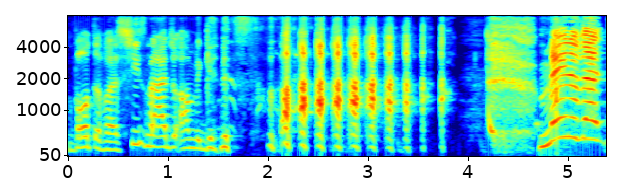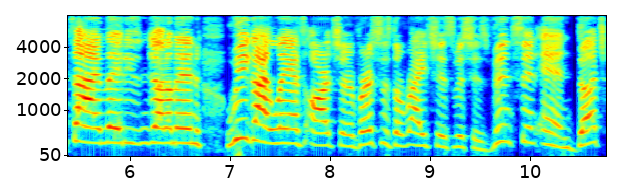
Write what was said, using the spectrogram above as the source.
Both of us. She's Nigel. I'm McGuinness. Main event time, ladies and gentlemen. We got Lance Archer versus the Righteous, which is Vincent and Dutch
